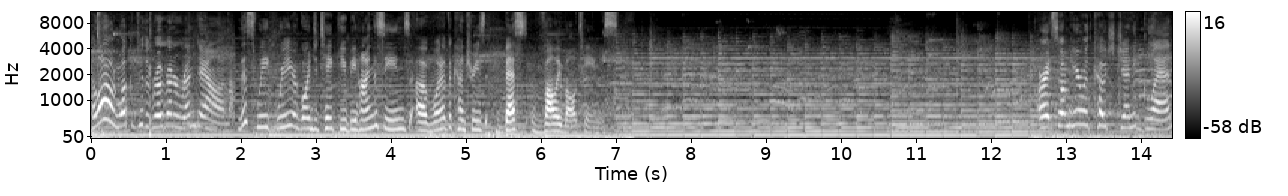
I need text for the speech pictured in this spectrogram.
Hello and welcome to the Roadrunner Rundown. This week we are going to take you behind the scenes of one of the country's best volleyball teams. All right, so I'm here with Coach Jenny Glenn,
